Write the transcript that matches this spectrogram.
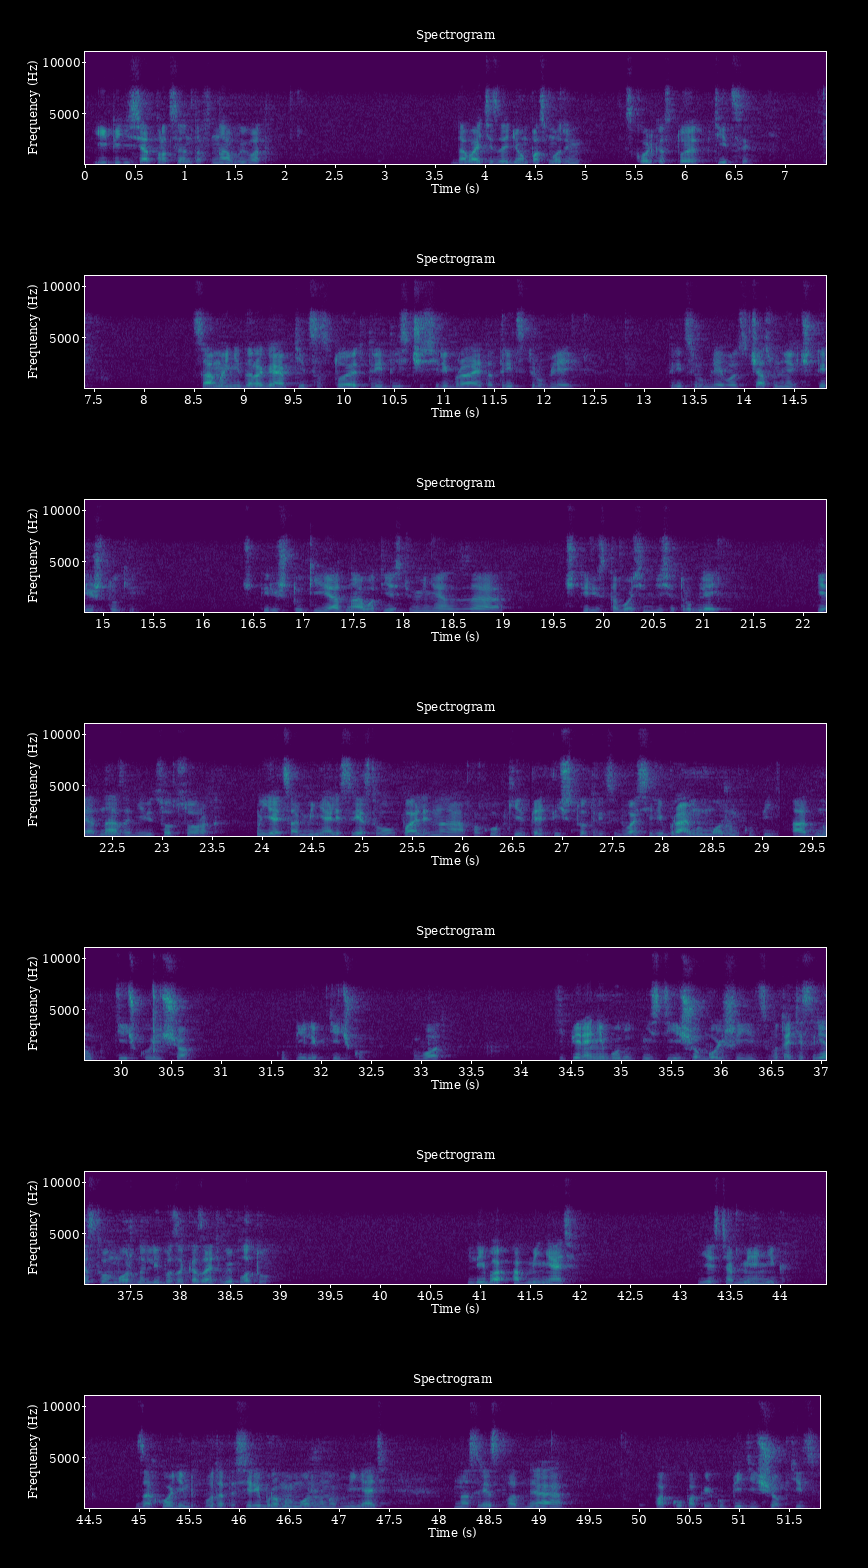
и 50% на вывод. Давайте зайдем, посмотрим, сколько стоят птицы. Самая недорогая птица стоит 3000 серебра, это 30 рублей. 30 рублей. Вот сейчас у меня их 4 штуки. 4 штуки. И одна вот есть у меня за 480 рублей. И одна за 940. Мы яйца обменяли, средства упали на покупки. 5132 серебра. И мы можем купить одну птичку еще. Купили птичку. Вот. Теперь они будут нести еще больше яиц. Вот эти средства можно либо заказать выплату, либо обменять. Есть обменник. Заходим. Вот это серебро мы можем обменять на средства для покупок и купить еще птиц.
